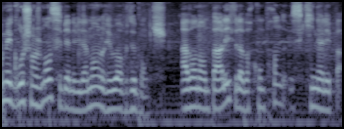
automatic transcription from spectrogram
Premier gros changement, c'est bien évidemment le rework de banque. Avant d'en parler, il faut d'abord comprendre ce qui n'allait pas.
